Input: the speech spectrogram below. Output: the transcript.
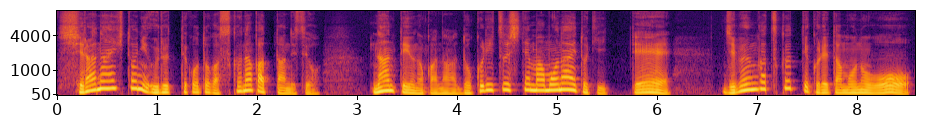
知らない人に売るってことが少なかったんですよ。なんていうのかな、独立して間もない時って、自分が作ってくれたものを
